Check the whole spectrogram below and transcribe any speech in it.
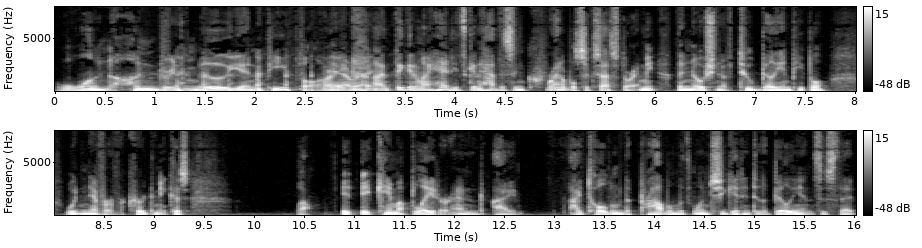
100 million people. Right? Yeah, right. I'm thinking in my head he's going to have this incredible success story. I mean, the notion of two billion people would never have occurred to me because, well, it, it came up later, and I, I told him the problem with once you get into the billions is that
